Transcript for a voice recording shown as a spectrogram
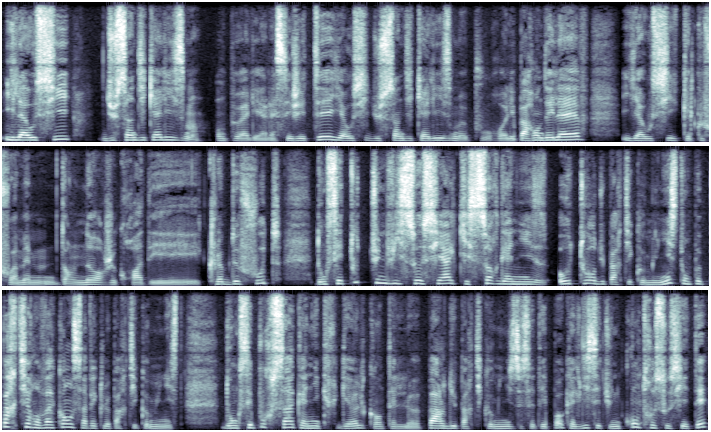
Il a aussi du syndicalisme. On peut aller à la CGT, il y a aussi du syndicalisme pour les parents d'élèves, il y a aussi quelquefois même dans le Nord, je crois, des clubs de foot. Donc c'est toute une vie sociale qui s'organise autour du Parti communiste. On peut partir en vacances avec le Parti communiste. Donc c'est pour ça qu'Annie Kriegel, quand elle parle du Parti communiste de cette époque, elle dit c'est une contre-société,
